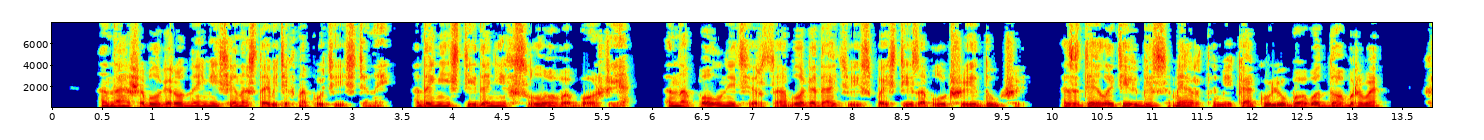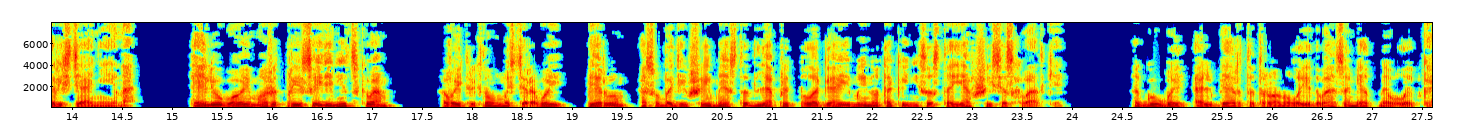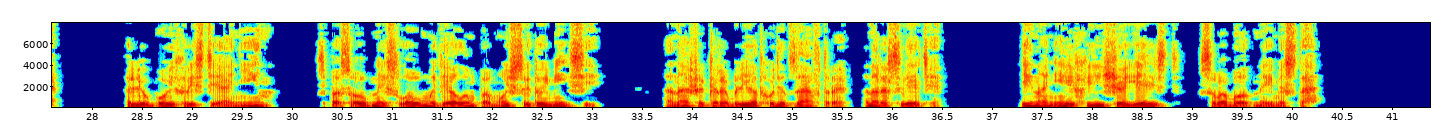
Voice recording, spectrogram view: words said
Наша благородная миссия – наставить их на путь истины, донести до них Слово Божье, наполнить сердца благодатью и спасти заблудшие души, сделать их бессмертными, как у любого доброго христианина. «И любой может присоединиться к вам!» – выкрикнул мастеровой, первым освободивший место для предполагаемой, но так и не состоявшейся схватки. Губы Альберта тронула едва заметная улыбка. Любой христианин, способный словом и делом помочь святой миссии. Наши корабли отходят завтра, на рассвете. И на них еще есть свободные места.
